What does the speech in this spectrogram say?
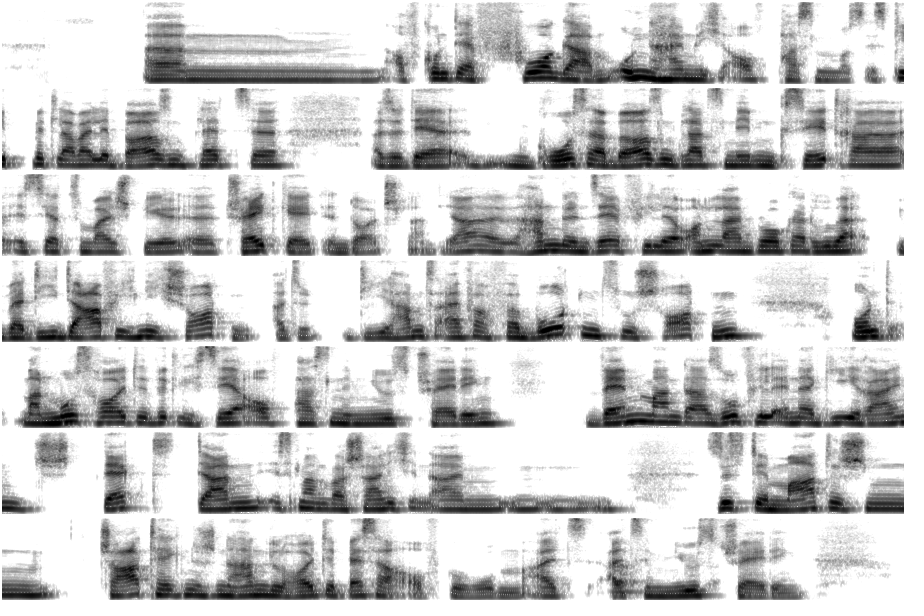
ähm, aufgrund der Vorgaben unheimlich aufpassen muss. Es gibt mittlerweile Börsenplätze, also der ein großer Börsenplatz neben Xetra ist ja zum Beispiel äh, Tradegate in Deutschland. Ja, handeln sehr viele Online-Broker drüber, über die darf ich nicht shorten. Also die haben es einfach verboten zu shorten. Und man muss heute wirklich sehr aufpassen im News Trading, wenn man da so viel Energie reinsteckt, dann ist man wahrscheinlich in einem systematischen, charttechnischen Handel heute besser aufgehoben als, als im News Trading.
